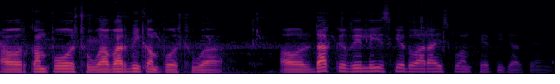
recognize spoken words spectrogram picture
और कंपोस्ट हुआ वर्मी कंपोस्ट हुआ और डक रिलीज़ के द्वारा इसको हम खेती करते हैं।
